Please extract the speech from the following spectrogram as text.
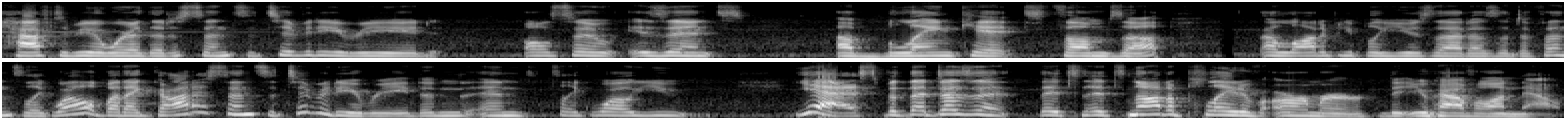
have to be aware that a sensitivity read also isn't a blanket thumbs up. a lot of people use that as a defense, like, well, but I got a sensitivity read, and and it's like, well, you, yes, but that doesn't. It's it's not a plate of armor that you have on now.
